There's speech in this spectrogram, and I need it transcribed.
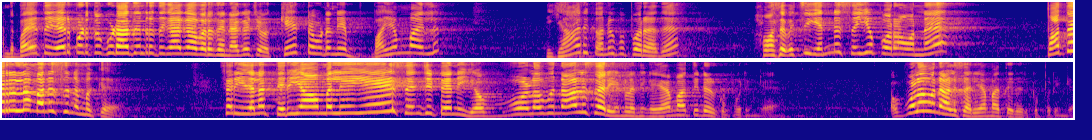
அந்த பயத்தை ஏற்படுத்தக்கூடாதுன்றதுக்காக அவர் அதை நகைச்சுவை கேட்ட உடனே பயமா இல்லை? நீ யாருக்கு அனுப்ப போற அதை? அதை வச்சு என்ன செய்ய போகிறான் உன்னை? பதறல மனசு நமக்கு. சரி இதெல்லாம் தெரியாமலேயே செஞ்சுட்டேன்னு எவ்வளவு நாள் சார் எங்களை நீங்கள் ஏமாத்திட்டு இருக்க போகிறீங்க அவ்வளவு நாள் சார் ஏமாத்திட்டு இருக்க போகிறீங்க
